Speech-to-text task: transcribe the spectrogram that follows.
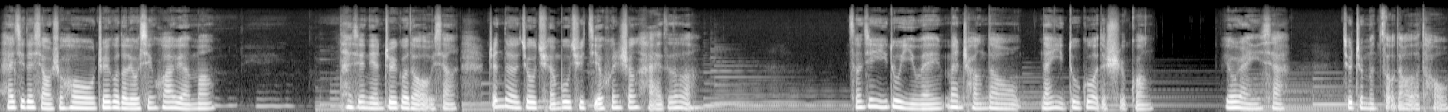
还记得小时候追过的《流星花园》吗？那些年追过的偶像，真的就全部去结婚生孩子了？曾经一度以为漫长到……难以度过的时光，悠然一下，就这么走到了头。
